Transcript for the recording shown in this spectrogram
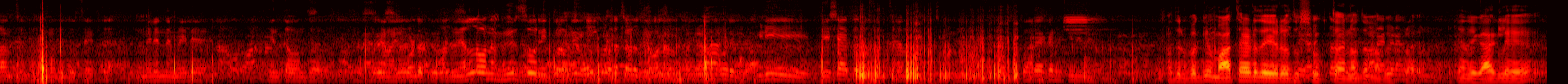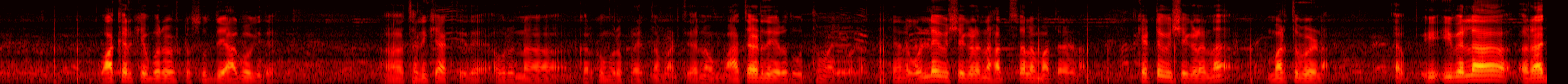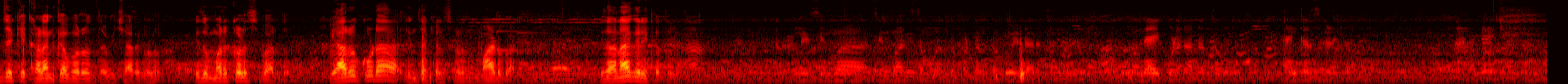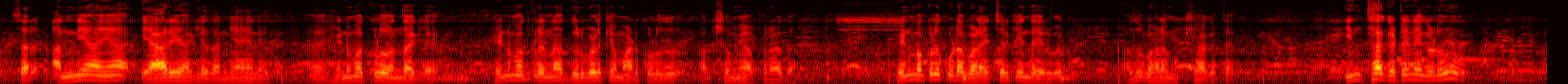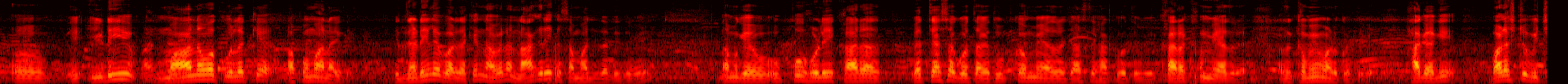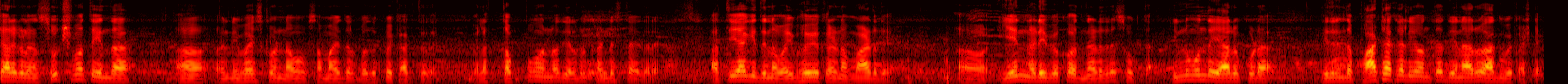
ಚಲನಚಿತ್ರರಂಗದಲ್ಲೂ ಸಹಿತ ಮೇಲಿಂದ ಮೇಲೆ ಇಂಥ ಒಂದು ಅದನ್ನೆಲ್ಲವನ್ನು ಮೀರಿಸೋ ರೀತಿಯಲ್ಲಿ ಇಡೀ ದೇಶಾದ್ಯಂತ ಸಂಚಲನ ಅದ್ರ ಬಗ್ಗೆ ಮಾತಾಡದೇ ಇರೋದು ಸೂಕ್ತ ಅನ್ನೋದು ನನ್ನ ಅಭಿಪ್ರಾಯ. ಯಾಕಂದರೆ ಈಗಾಗಲೇ ವಾಕರ್ಕೆ ಬರುವಷ್ಟು ಸುದ್ದಿ ಆಗೋಗಿದೆ. ತನಿಖೆ ಆಗ್ತಿದೆ. ಅವರನ್ನು ಕರ್ಕೊಂಬರೋ ಪ್ರಯತ್ನ ಮಾಡ್ತಿದ್ದಾರೆ. ನಾವು ಮಾತಾಡದೇ ಇರೋದು ಉತ್ತಮ ಇವಾಗ. ಯಾಕಂದರೆ ಒಳ್ಳೆಯ ವಿಷಯಗಳನ್ನು ಹತ್ತು ಸಲ ಮಾತಾಡೋಣ. ಕೆಟ್ಟ ವಿಷಯಗಳನ್ನು ಮರ್ತು ಬಿಡೋಣ. ಇವೆಲ್ಲ ರಾಜ್ಯಕ್ಕೆ ಕಳಂಕ ಬರುವಂಥ ವಿಚಾರಗಳು. ಇದು ಮರುಕಳಿಸಬಾರ್ದು. ಯಾರೂ ಕೂಡ ಇಂಥ ಕೆಲಸಗಳನ್ನು ಮಾಡಬಾರ್ದು. ಇದು ಅನಾಗರಿಕತೆ ಇದು. ಸರ್. ಅನ್ಯಾಯ ಯಾರೇ ಆಗಲಿ ಅದು ಅನ್ಯಾಯನೇ ಅದು. ಹೆಣ್ಮಕ್ಳು ಅಂದಾಗಲೇ ಹೆಣ್ಮಕ್ಳನ್ನು ದುರ್ಬಳಕೆ ಮಾಡ್ಕೊಳ್ಳೋದು ಅಕ್ಷಮ್ಯ ಅಪರಾಧ. ಹೆಣ್ಮಕ್ಳು ಕೂಡ ಭಾಳ ಎಚ್ಚರಿಕೆಯಿಂದ ಇರಬೇಕು. ಅದು ಬಹಳ ಮುಖ್ಯ ಆಗುತ್ತೆ. ಇಂಥ ಘಟನೆಗಳು ಇಡೀ ಮಾನವ ಕುಲಕ್ಕೆ ಅಪಮಾನ ಇದು. ಇದು ನಡೀಲೇಬಾರ್ದು ಯಾಕೆಂದ್ರೆ ನಾವೆಲ್ಲ ನಾಗರಿಕ ಸಮಾಜದಲ್ಲಿದ್ದೀವಿ. ನಮಗೆ ಉಪ್ಪು, ಹುಳಿ, ಖಾರ ವ್ಯತ್ಯಾಸ ಗೊತ್ತಾಗುತ್ತೆ. ಉಪ್ಪು ಕಮ್ಮಿ ಆದರೆ ಜಾಸ್ತಿ ಹಾಕ್ಕೋತೀವಿ, ಖಾರ ಕಮ್ಮಿ ಆದರೆ ಅದನ್ನು ಕಮ್ಮಿ ಮಾಡ್ಕೋತೀವಿ. ಹಾಗಾಗಿ ಭಾಳಷ್ಟು ವಿಚಾರಗಳನ್ನು ಸೂಕ್ಷ್ಮತೆಯಿಂದ ನಿಭಾಯಿಸ್ಕೊಂಡು ನಾವು ಸಮಾಜದಲ್ಲಿ ಬದುಕಬೇಕಾಗ್ತದೆ. ಇವೆಲ್ಲ ತಪ್ಪು ಅನ್ನೋದು ಎಲ್ಲರೂ ಖಂಡಿಸ್ತಾ ಇದ್ದಾರೆ. ಅತಿಯಾಗಿ ಇದನ್ನು ವೈಭವೀಕರಣ ಮಾಡದೆ ಏನು ನಡಿಬೇಕೋ ಅದು ನಡೆದ್ರೆ ಸೂಕ್ತ. ಇನ್ನು ಮುಂದೆ ಯಾರು ಕೂಡ ಇದರಿಂದ ಪಾಠ ಕಲಿಯುವಂಥದ್ದು ಏನಾದ್ರು ಆಗಬೇಕಷ್ಟೆ.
